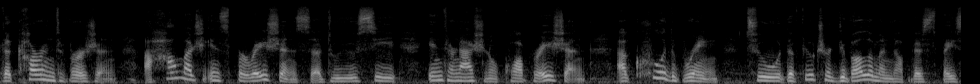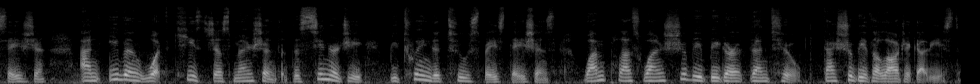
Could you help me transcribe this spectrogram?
the current version? Uh, how much inspirations uh, do you see international cooperation uh, could bring to the future development of this space station? And even what Keith just mentioned, the synergy between the two space stations. One plus one should be bigger than two. That should be the logic at least.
